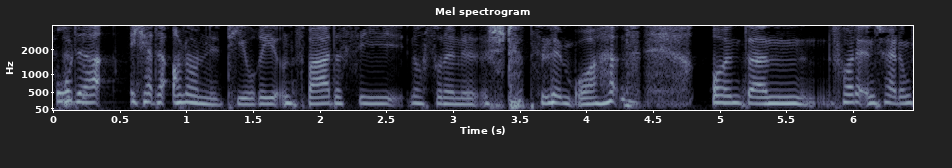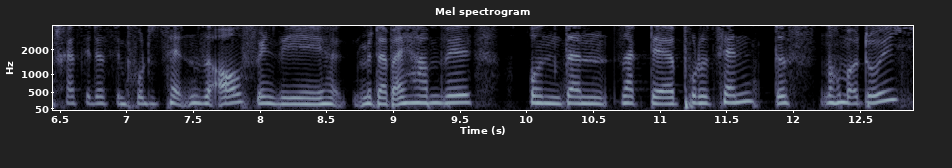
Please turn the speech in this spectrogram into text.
Oder also, ich hatte auch noch eine Theorie, und zwar, dass sie noch so eine Stöpsel im Ohr hat. Und dann vor der Entscheidung schreibt sie das dem Produzenten so auf, wen sie halt mit dabei haben will. Und dann sagt der Produzent das nochmal durch.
